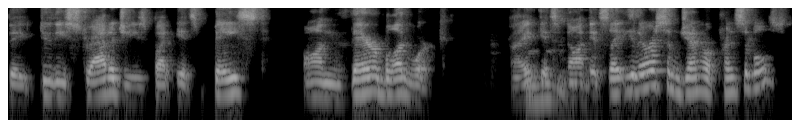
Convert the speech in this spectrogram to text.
they do these strategies, but it's based on their blood work, right? Mm-hmm. It's not, it's like there are some general principles,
